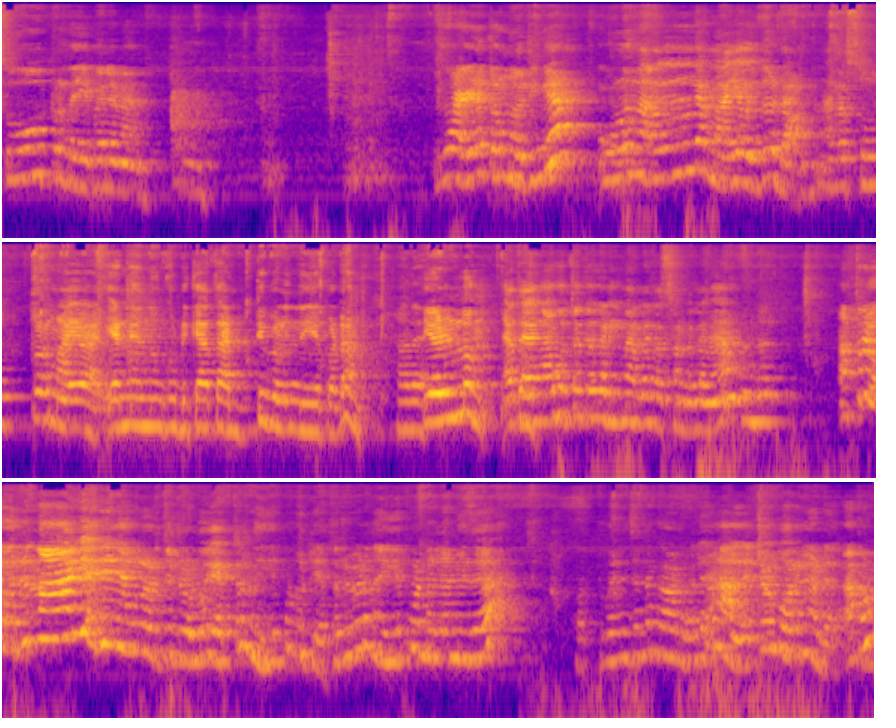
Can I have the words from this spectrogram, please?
സൂപ്പർ നെയ്യപ്പല്ലേ മാം. ഇത് വഴിയൊക്കെ മുരിങ്ങ ഉള്ളു നല്ല മയോ ഇത് ഇടാം നല്ല സൂപ്പർ മയോ എണ്ണയൊന്നും കുടിക്കാത്ത അടിപൊളി നെയ്യപ്പടം. എള്ളും തേങ്ങാ കുത്തൊക്കെ കടിക്കുന്ന നല്ല രസമുണ്ടല്ലോ മാം. അത്ര ഒരു നാല് അരി ഞങ്ങൾ എടുത്തിട്ടുള്ളൂ. എത്ര നെയ്യപ്പം കിട്ടി? എത്ര രൂപയുടെ നെയ്യപ്പം ഉണ്ടല്ലോ ഇത്? ആ ഏറ്റവും കുറഞ്ഞുണ്ട് അപ്പം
